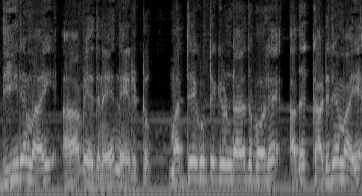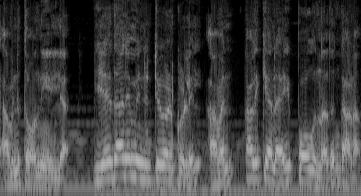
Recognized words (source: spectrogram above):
ധീരമായി ആ വേദനയെ നേരിട്ടു. മറ്റേ കുട്ടിക്കുണ്ടായതുപോലെ അത് കഠിനമായി അവന് തോന്നിയില്ല. ഏതാനും മിനിറ്റുകൾക്കുള്ളിൽ അവൻ കളിക്കാനായി പോകുന്നതും കാണാം.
